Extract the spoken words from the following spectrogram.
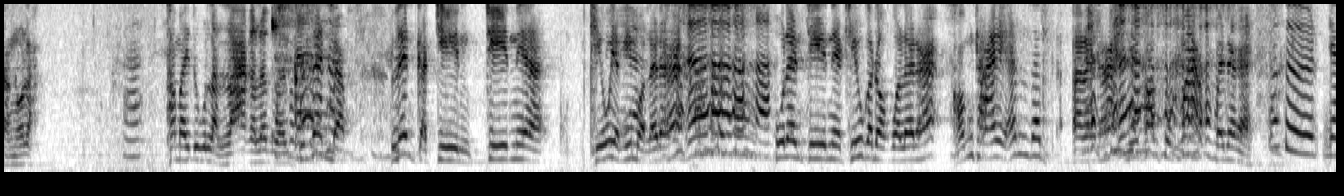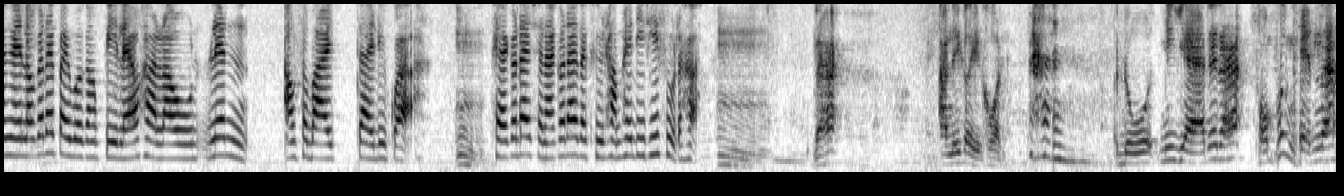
ทางโน้นล่ะทำไมดูหลั่นล้ากันเหลือเกินคือเล่นแบบ เล่นกับจีน จีนเนี่ย คิ้วอย่างนี้หมดเลยนะฮะผู้เล่นจีนเนี่ยคิ้วกระดกหมดเลยนะฮะของไทยอันนั้นอะไรนะฮะมีความสุขมากเป็นยังไงก็คือยังไงเราก็ได้ไปเวอร์กลางปีแล้วค่ะ เราเล่นเอาสบายใจดีกว่าอืมแพ้ก็ได้ชนะก็ได้แต่คือทำให้ดีที่สุดอะค่ะอืมนะฮะอันนี้ก็อีกคน ดูมีแย่ด้วยนะฮะผมเพิ่งเห็นนะ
